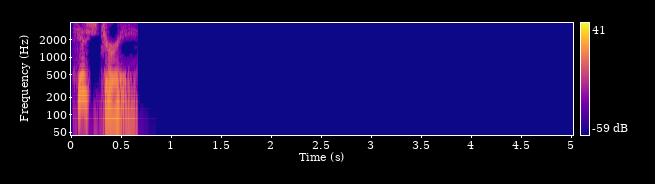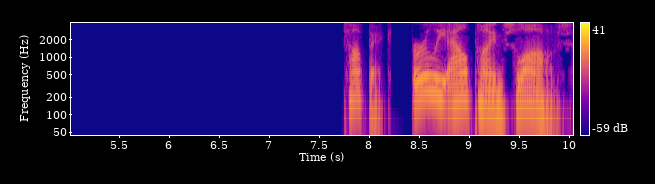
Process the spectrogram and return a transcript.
History. Early Alpine Slavs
